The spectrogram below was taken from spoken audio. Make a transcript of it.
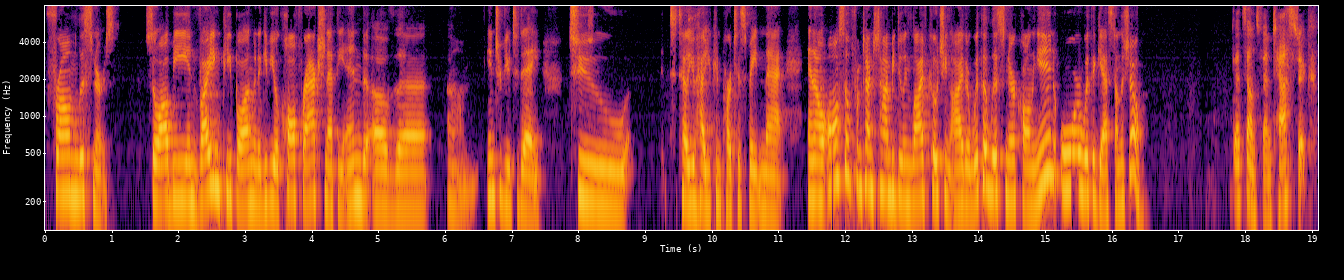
from listeners. So I'll be inviting people. I'm going to give you a call for action at the end of the um, interview today to to tell you how you can participate in that. And I'll also, from time to time, be doing live coaching either with a listener calling in or with a guest on the show. That sounds fantastic.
